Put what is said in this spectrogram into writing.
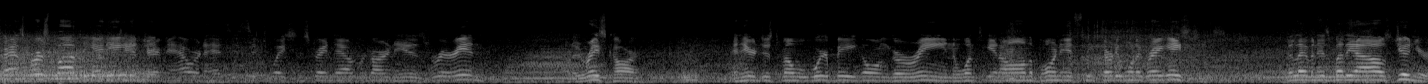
Transfer spot, the 88 of Jeremy Howard has his situation straightened out regarding his rear end on a race car. And here in just a moment, we'll be going green. Once again on the point, it's the 31 of Greg Hastings. 11 is Buddy Isles Jr.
